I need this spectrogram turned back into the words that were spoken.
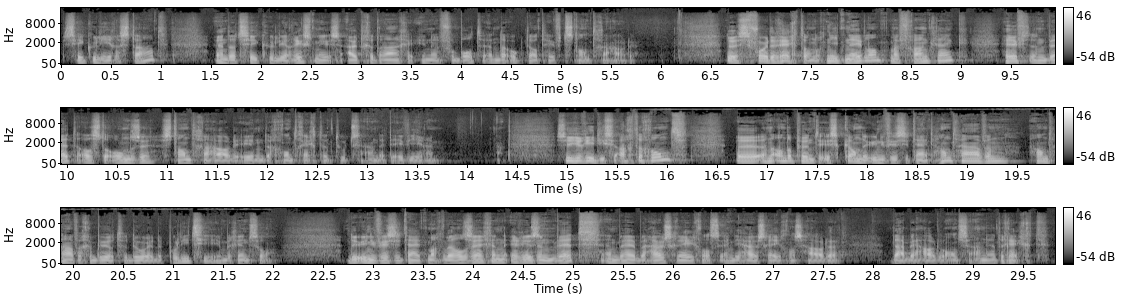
seculiere staat. En dat secularisme is uitgedragen in een verbod en ook dat heeft stand gehouden. Dus voor de rechter nog niet Nederland, maar Frankrijk heeft een wet als de onze stand gehouden in de grondrechtentoets aan het EVRM. Juridische achtergrond. Uh, een ander punt is, kan de universiteit handhaven? Handhaven gebeurt door de politie in beginsel. De universiteit mag wel zeggen, er is een wet en wij hebben huisregels en die huisregels houden, daarbij houden we ons aan het recht.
